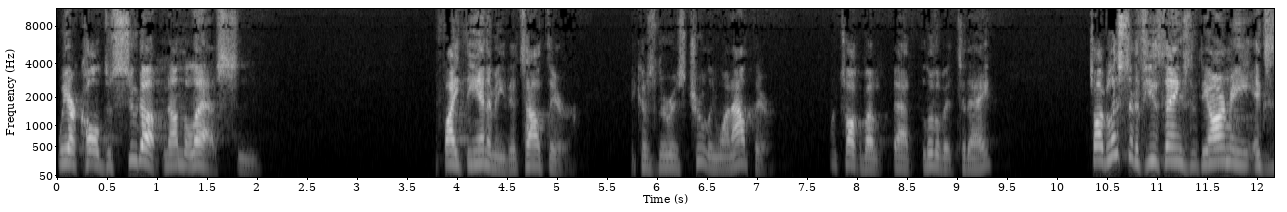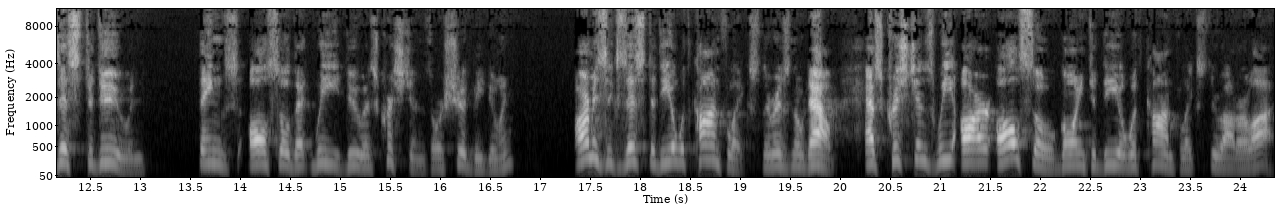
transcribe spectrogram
we are called to suit up nonetheless and fight the enemy that's out there because there is truly one out there. I want to talk about that a little bit today. So I've listed a few things that the Army exists to do and things also that we do as Christians or should be doing. Armies exist to deal with conflicts, there is no doubt. As Christians, we are also going to deal with conflicts throughout our lives.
